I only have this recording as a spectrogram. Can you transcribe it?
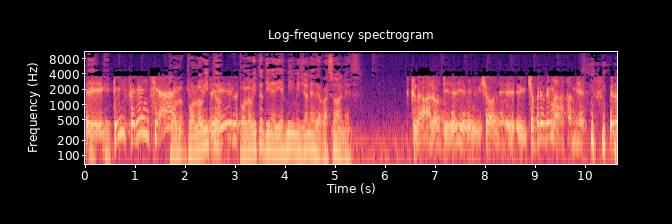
eh, ¿Qué diferencia hay? Por, lo visto, por lo visto tiene 10 mil millones de razones. Claro, tiene 10 mil millones. Eh, yo creo que más también. Pero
